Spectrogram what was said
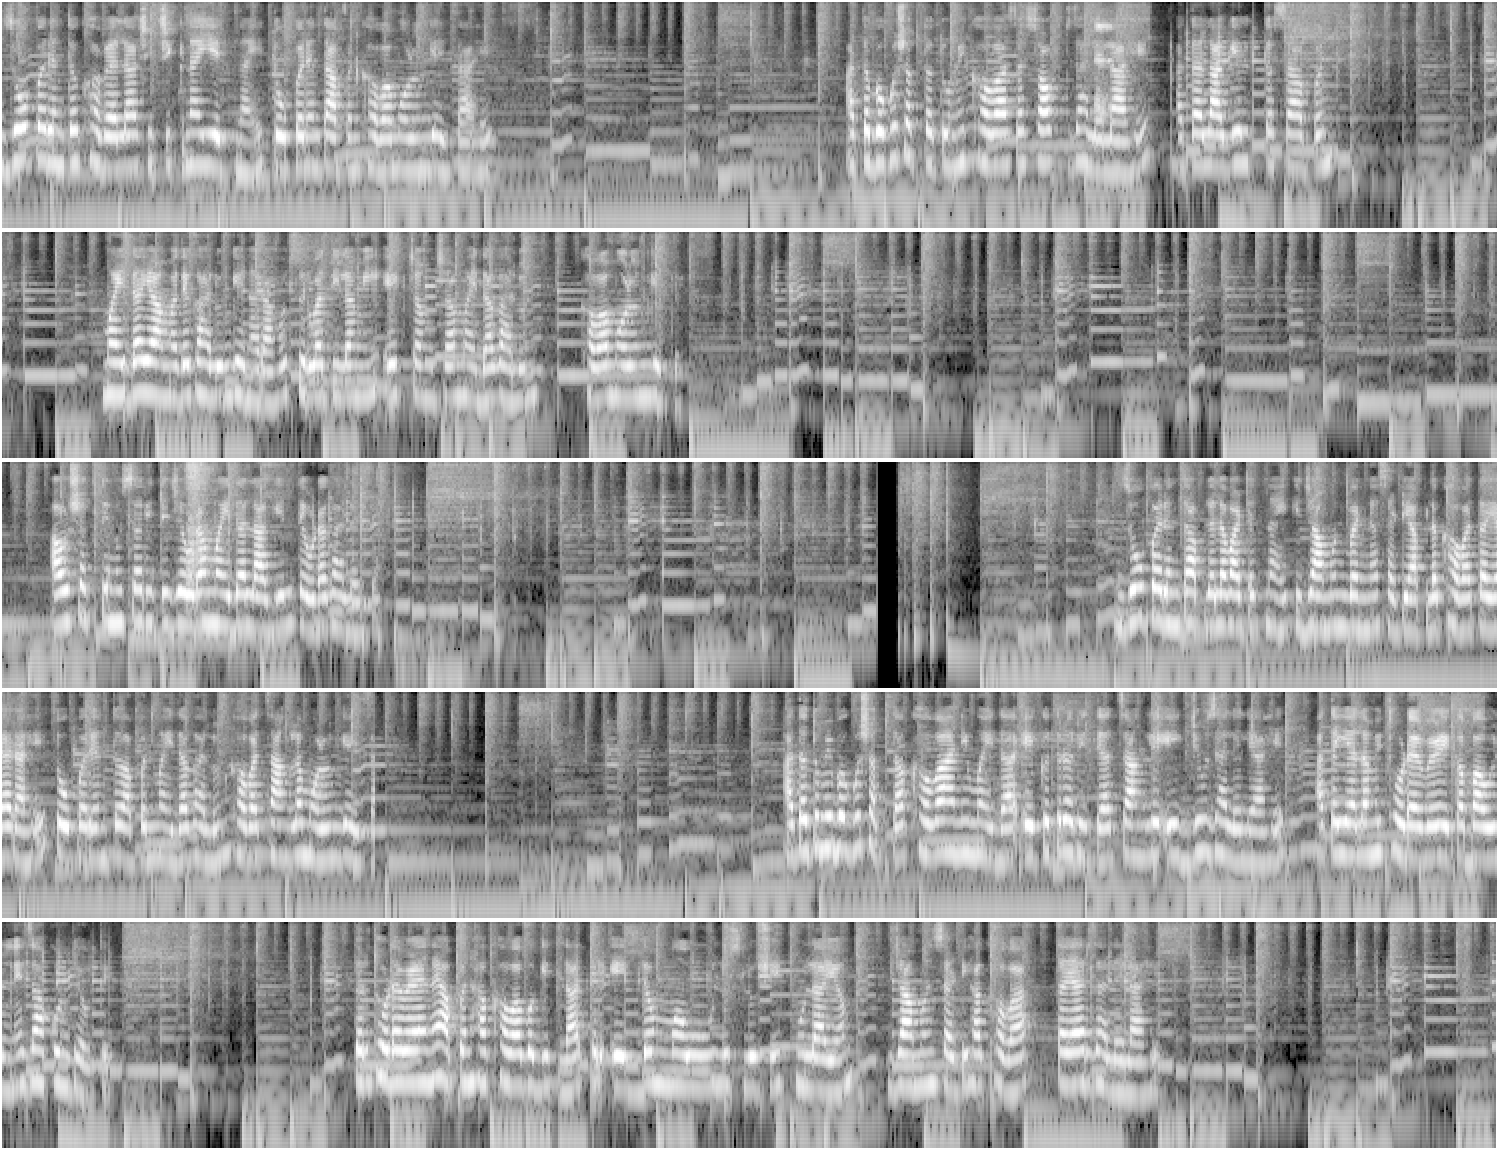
जोपर्यंत खव्याला अशी चिकनाई येत नाही तोपर्यंत आपण खवा मळून घ्यायचा आहे. आता बघू शकता तुम्ही खवा असा सॉफ्ट झालेला आहे. आता लागेल तसा आपण मैदा यामध्ये घालून घेणार आहोत. सुरुवातीला मी एक चमचा मैदा घालून खवा मळून घेते. आवश्यकतेनुसार इथे जेवढा मैदा लागेल तेवढा घालायचा. जोपर्यंत आपल्याला वाटत नाही की जामून बनण्यासाठी आपला खवा तयार आहे तोपर्यंत आपण मैदा घालून खवा चांगला मळून घ्यायचा. आता तुम्ही बघू शकता खवा आणि मैदा एकत्ररित्या चांगले एकजीव झालेले आहेत. आता याला मी थोड्या वेळ एका बाउलने झाकून ठेवते. तर थोड्या वेळाने आपण हा खवा बघितला तर एकदम मऊ लुसलुशीत मुलायम जामूनसाठी हा खवा तयार झालेला आहे.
